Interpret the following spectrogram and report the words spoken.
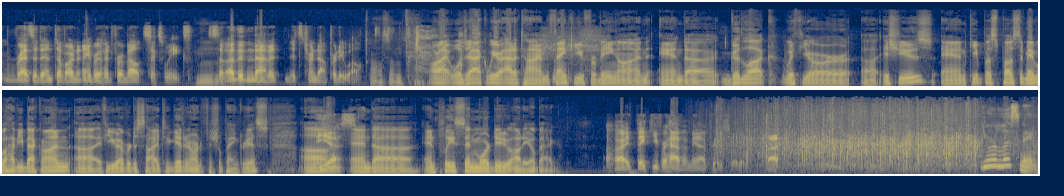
resident of our neighborhood for about six weeks. Hmm. So other than that, it, it's turned out pretty well. Awesome. All right. Well, Jack, we are out of time. Thank you for being on, and uh, good luck with your uh, issues. And keep us posted. Maybe we'll have you back on uh, if you ever decide to get an artificial pancreas. Um, Yes. And uh, and please send more doo doo audio bag. All right, thank you for having me. I appreciate it. Bye. You're listening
